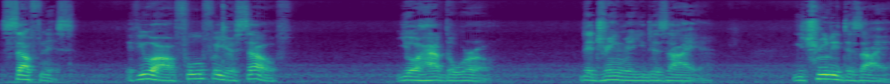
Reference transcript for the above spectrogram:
selfness. If you are a fool for yourself, you'll have the world, the dream that you desire, you truly desire,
